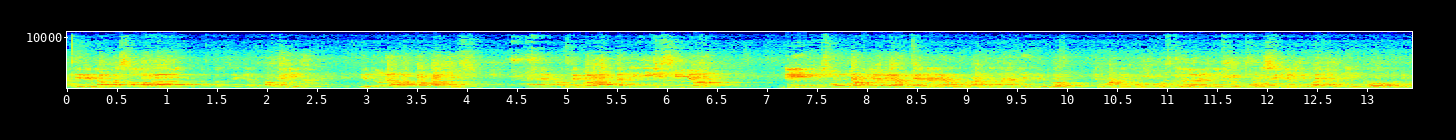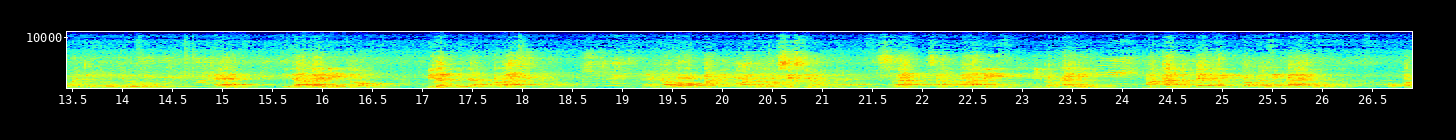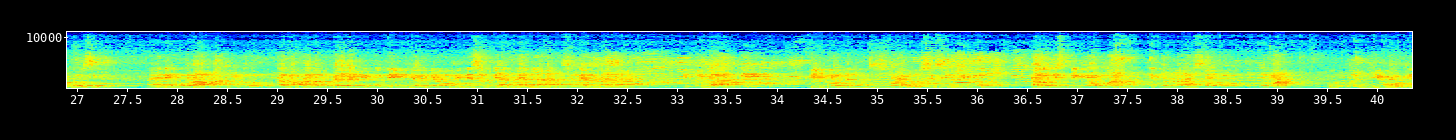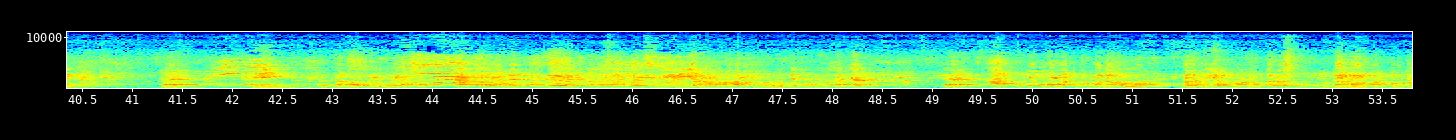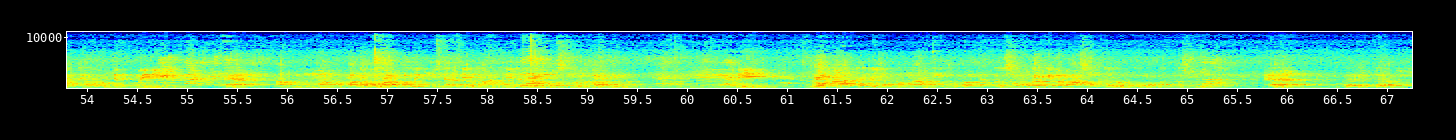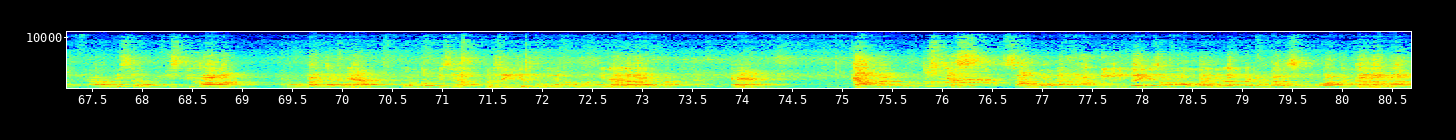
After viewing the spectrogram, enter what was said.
tadi ditambah salawat ditambah zikir tauhid. Itu tidak apa-apa bagus. Rotibul Haddad ini isinya di sumbernya diambil dari Al-Quran dan hadis juga. Cuma dikumpul ke di porsinya dibaca tiga dibaca tujuh. Eh tidak lain itu biar tidak telat eh, kalau obat itu ada dosisnya saat hari tiga kali makan lebih dari tiga kali bahaya overdosis nah ini ulama itu kadang-kadang merek itu diinjurnya oh, ini sekian banyak sekian banyak itu berarti injur dengan sesuai dosisnya kita kalau istiqomah kita langsung lemah untuk jiwa kita. Eh? Nah ini tentang roti berhadat. Kata Habib Abdullah bin Al Haddad sendiri yang mengalami roti mengatakan, eh, aku memohon kepada Allah bagi yang mau terus mudawamah membaca rotibku ini, eh, aku memohon kepada Allah paling tidak dia mati dalam husnul khatimah. Ini doa dari yang mengalami itu roti. Dan semoga kita masuk dalam golongan tersebut. Ya, agar kita uh, bisa istiqomah membacanya untuk bisa berzikir mengingat Allah. Tidak ada lain Pak. Eh, karena putusnya sambungan hati kita ini sama Allah inilah semua kegalauan,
